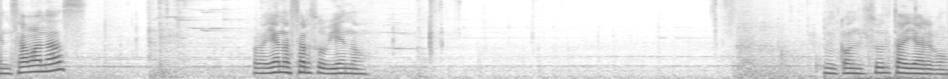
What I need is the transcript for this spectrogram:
En sábanas. Para ya no estar subiendo. En consulta hay algo.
